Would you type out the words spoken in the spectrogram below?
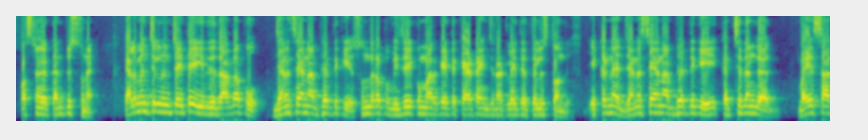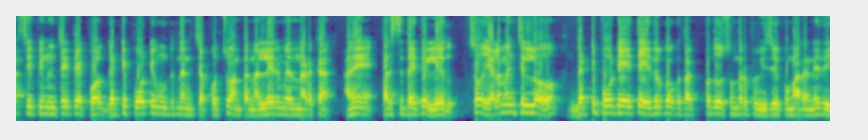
స్పష్టంగా కనిపిస్తున్నాయి. ఎలమంచిల నుంచి అయితే ఇది దాదాపు జనసేన అభ్యర్థికి సుందరపు విజయ్ కుమార్కి అయితే కేటాయించినట్లయితే తెలుస్తోంది. ఇక్కడనే జనసేన అభ్యర్థికి ఖచ్చితంగా వైఎస్ఆర్సీపీ నుంచి అయితే పో- గట్టి పోటీ ఉంటుందని చెప్పొచ్చు. అంత నల్లేరు మీద నడక అనే పరిస్థితి అయితే లేదు. సో ఎలమంచిల్లో గట్టి పోటీ అయితే ఎదుర్కోక తప్పదు సుందరపు విజయ్ కుమార్ అనేది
